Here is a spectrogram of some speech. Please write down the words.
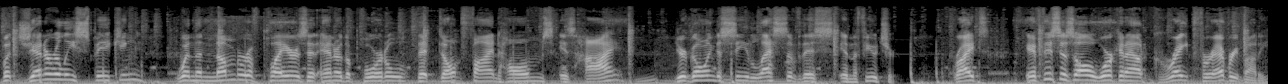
but generally speaking, when the number of players that enter the portal that don't find homes is high, you're going to see less of this in the future, right? If this is all working out great for everybody,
